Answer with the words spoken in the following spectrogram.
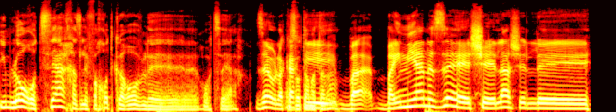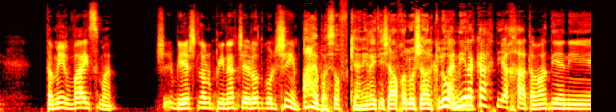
אם לא רוצח, אז לפחות קרוב לרוצח. זהו, לקחתי. ב- בעניין הזה שאלה של אה, תמיר וייסמן. ויש לנו פינת שאלות גולשים. אה, בסוף, כי אני ראיתי שאף אחד לא שאל כלום. אני לקחתי אחת, אמרתי אני,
